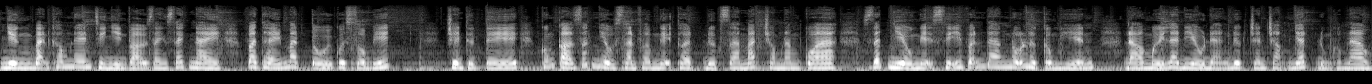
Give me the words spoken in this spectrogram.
Nhưng bạn không nên chỉ nhìn vào danh sách này và thấy mặt tối của showbiz. Trên thực tế, cũng có rất nhiều sản phẩm nghệ thuật được ra mắt trong năm qua, rất nhiều nghệ sĩ vẫn đang nỗ lực cống hiến, đó mới là điều đáng được trân trọng nhất đúng không nào?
